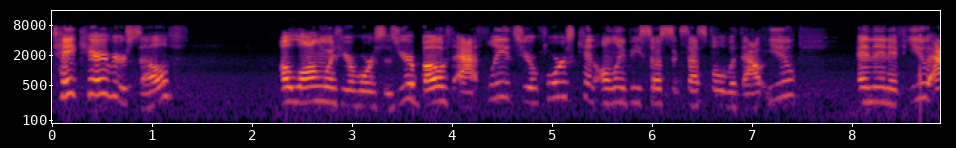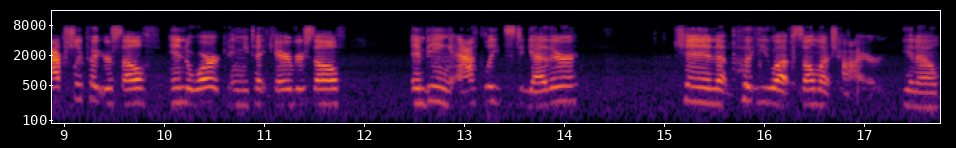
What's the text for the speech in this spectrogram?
Take care of yourself along with your horses. You're both athletes. Your horse can only be so successful without you. And then if you actually put yourself into work and you take care of yourself and being athletes together can put you up so much higher you know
